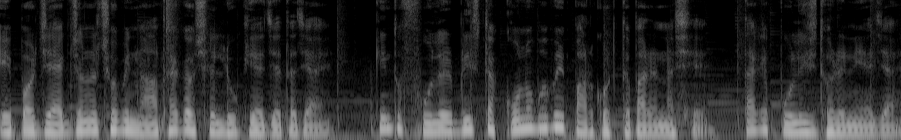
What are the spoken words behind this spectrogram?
এরপর যে একজনের ছবি না থাকেও সে লুকিয়ে যেতে যায়। কিন্তু ফুলের ব্রিজটা কোনোভাবেই পার করতে পারে না সে। তাকে পুলিশ ধরে নিয়ে যায়।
